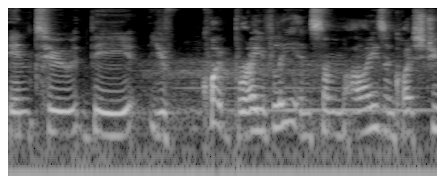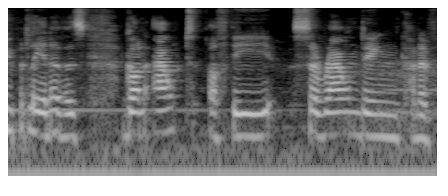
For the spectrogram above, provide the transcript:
into the. You've quite bravely, in some eyes, and quite stupidly in others, gone out of the surrounding kind of.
